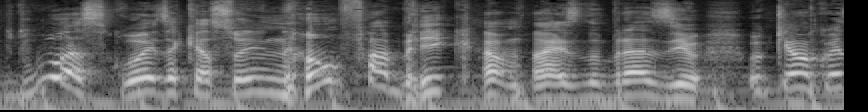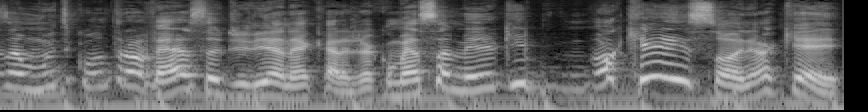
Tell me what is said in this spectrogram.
duas coisas que a Sony não fabrica mais no Brasil. O que é uma coisa muito controversa, eu diria, né, cara? Já começa meio que, ok, Sony, ok.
